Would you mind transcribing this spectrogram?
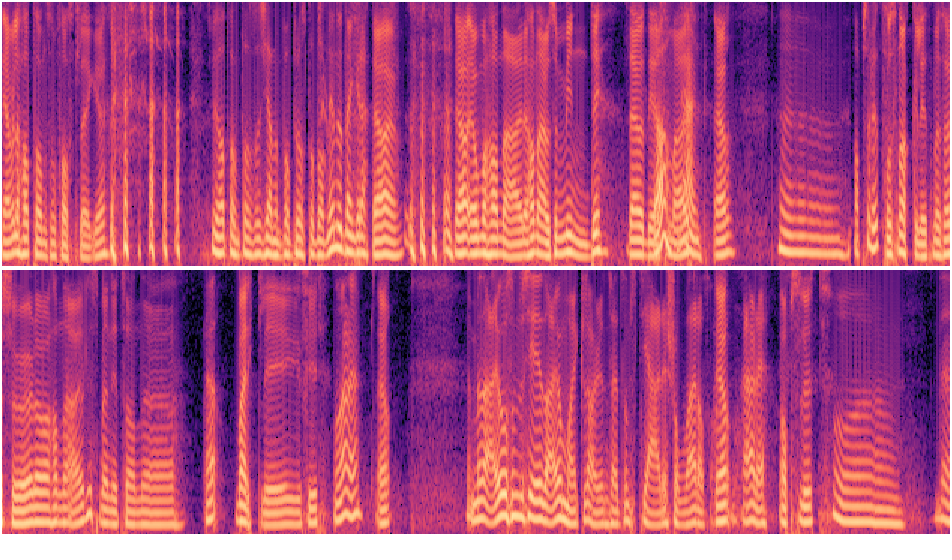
jeg ville hatt han som fastlege. Vi har hatt han til å kjenne på prostataen din, du tenker jeg. Ja, ja. ja jo, men han er, han er jo så myndig. Det er jo det Ja, som er. Gjerne. Ja. uh, absolutt. Får snakke litt med seg sjøl, og han er jo liksom en litt sånn uh, Ja. merkelig fyr. Han er det. Ja. Men det er jo, som du sier, det er jo Michael Ironside som stjeler showet her, altså. Ja, Det er det. absolutt. Og øh, det,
